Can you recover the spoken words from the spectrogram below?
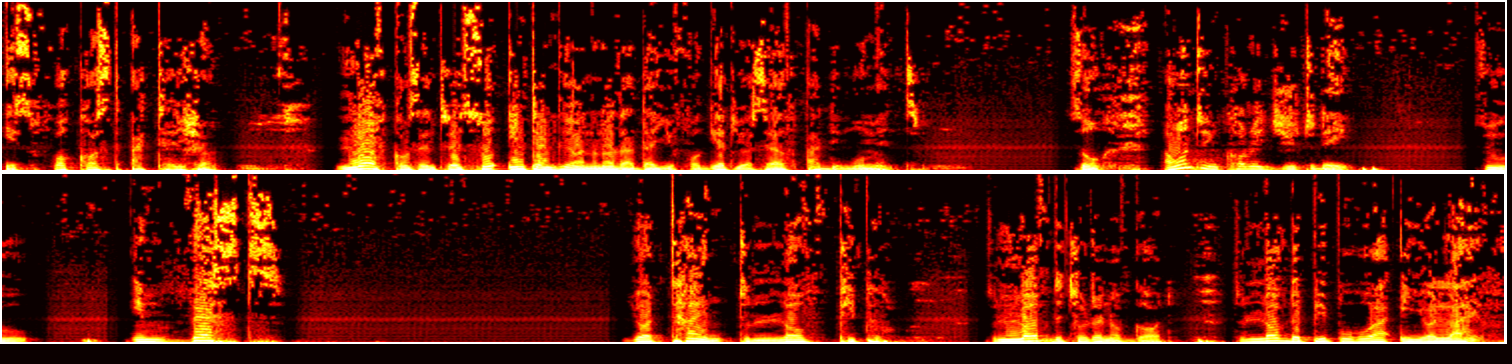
It's focused attention. Love concentrates so intently on another that you forget yourself at the moment. So, I want to encourage you today to invest your time to love people, to love the children of God, to love the people who are in your life.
